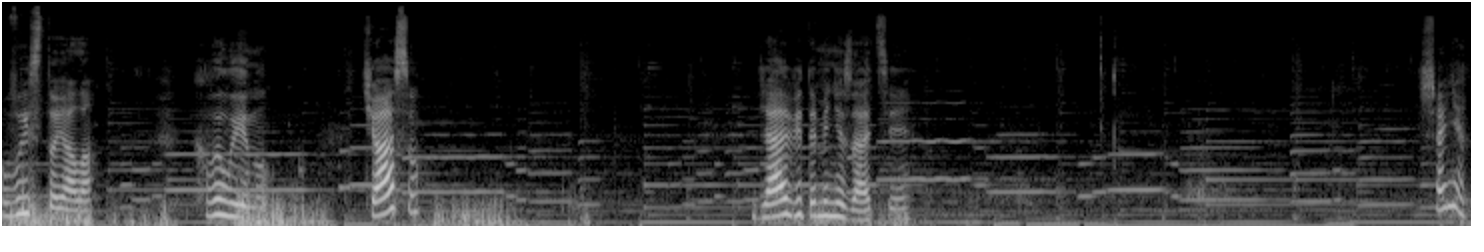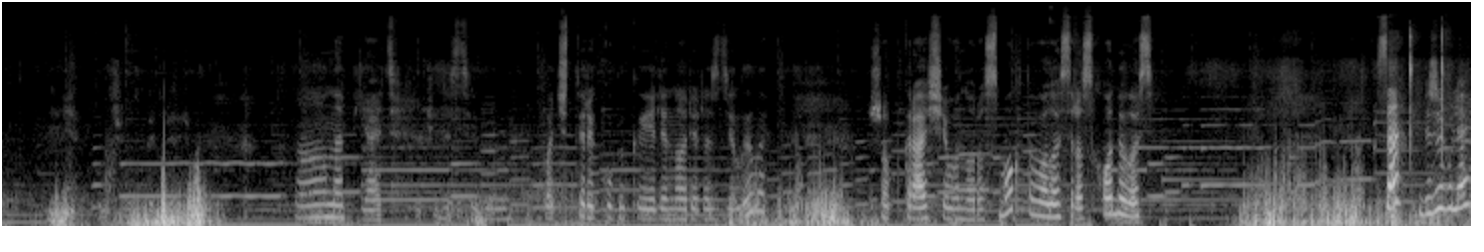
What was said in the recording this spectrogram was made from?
Вистояла хвилину часу для вітамінізації. Ще ні? Ні, А, на 5 розділили. По 4 кубики Елінорі розділили, щоб краще воно розсмоктувалось, розходилось. Все, біжи гуляй.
